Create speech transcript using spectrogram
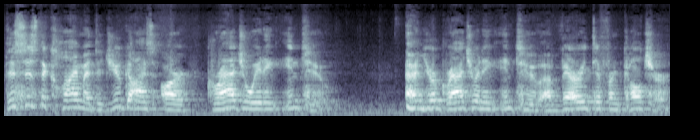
this is the climate that you guys are graduating into. And you're graduating into a very different culture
